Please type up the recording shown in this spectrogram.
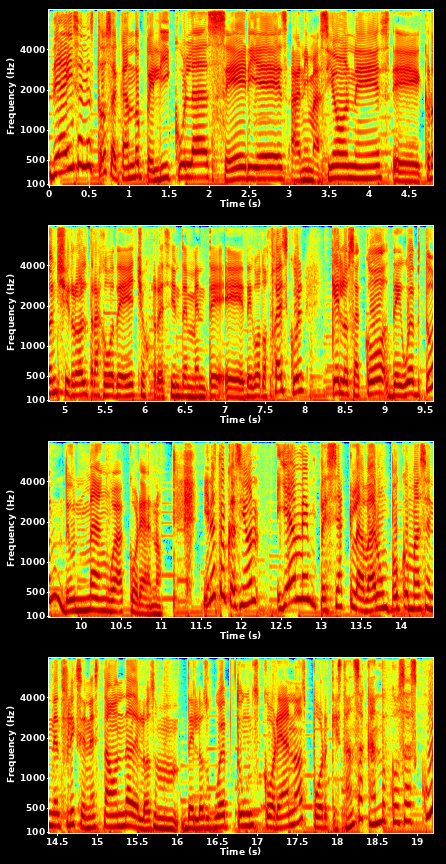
De ahí se han estado sacando películas, series, animaciones. Eh, Crunchyroll trajo de hecho recientemente eh, The God of High School, que lo sacó de Webtoon, de un manga coreano. Y en esta ocasión ya me empecé a clavar un poco más en Netflix en esta onda de los, de los webtoons coreanos porque están sacando cosas cool.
